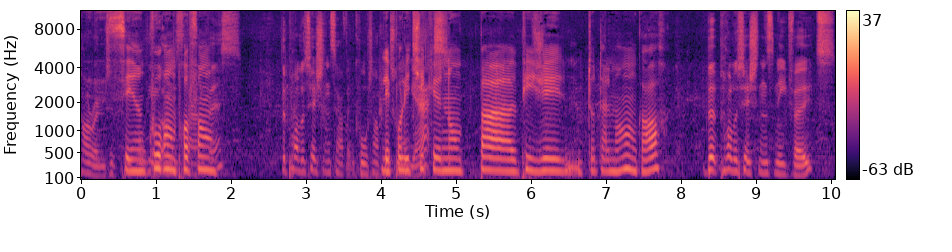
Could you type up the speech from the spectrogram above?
current C'est un courant profond. this. Les politiques n'ont pas pigé totalement encore, But politicians need votes.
